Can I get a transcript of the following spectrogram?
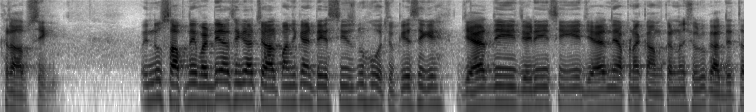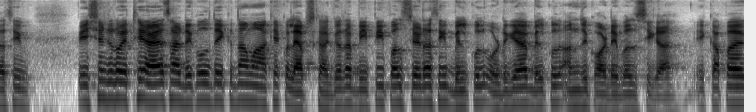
ਖਰਾਬ ਸੀਗੀ। ਇਹਨੂੰ ਸੱਪ ਨੇ ਵੱਢਿਆ ਸੀਗਾ 4-5 ਘੰਟੇ ਇਸ ਚੀਜ਼ ਨੂੰ ਹੋ ਚੁੱਕੇ ਸੀਗੇ। ਜ਼ਹਿਰ ਦੀ ਜਿਹੜੀ ਸੀ ਜ਼ਹਿਰ ਨੇ ਆਪਣਾ ਕੰਮ ਕਰਨਾ ਸ਼ੁਰੂ ਕਰ ਦਿੱਤਾ ਸੀ। ਪੇਸ਼ੈਂਟ ਜਦੋਂ ਇੱਥੇ ਆਇਆ, ਸਾਡੇ ਕੋਲ ਤੇ ਇੱਕਦਮ ਆ ਕੇ ਕੋਲੈਪਸ ਕਰ ਗਿਆ। ਉਹਦਾ ਬੀਪੀ ਪਲਸ ਜਿਹੜਾ ਸੀ ਬਿਲਕੁਲ ਉੱਡ ਗਿਆ, ਬਿਲਕੁਲ ਅਨਰਿਕਾਰਡੇਬਲ ਸੀਗਾ। ਇੱਕ ਆਪਾਂ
